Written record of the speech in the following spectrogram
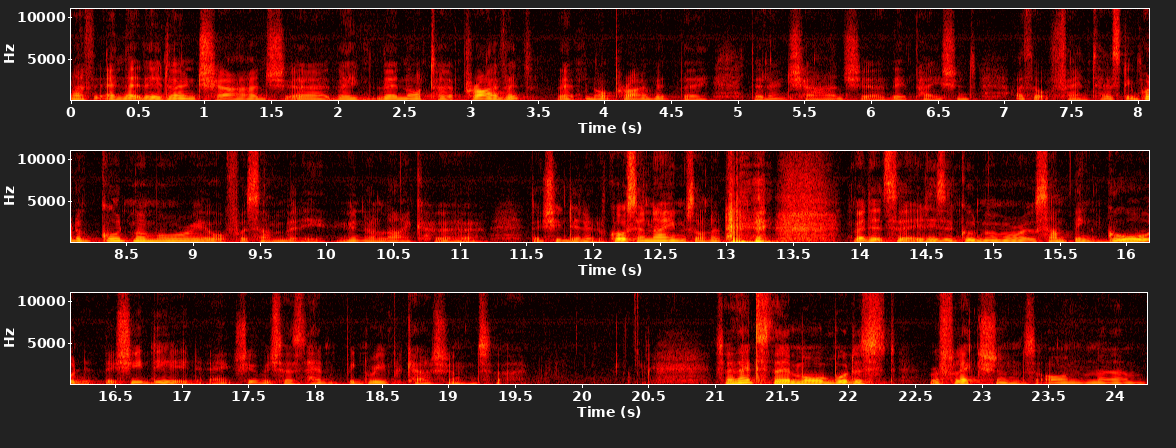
and they, they don't charge, uh, they, they're not uh, private, they're not private, they, they don't charge uh, their patients. I thought, fantastic, what a good memorial for somebody, you know, like her, that she did it. Of course, her name's on it, but it's a, it is a good memorial, something good that she did, actually, which has had big repercussions. So, so that's the more Buddhist reflections on um,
